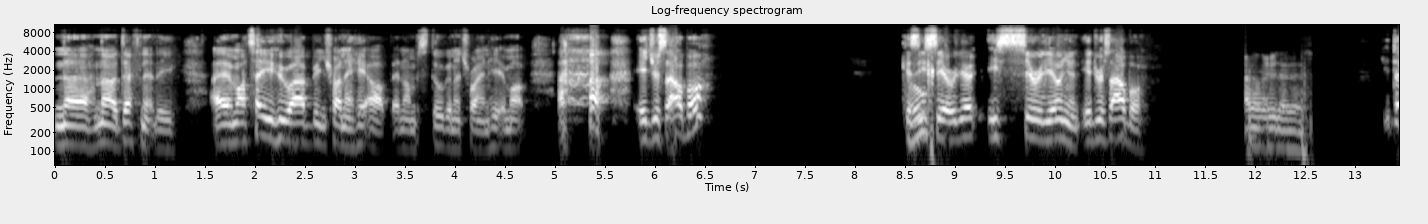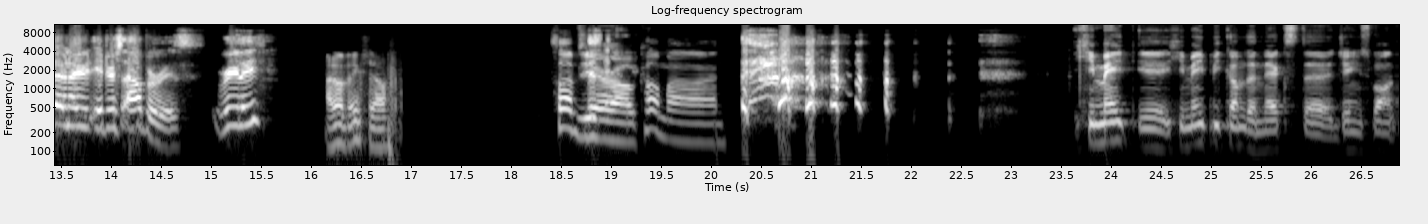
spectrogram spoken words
No, no, definitely. Um, I'll tell you who I've been trying to hit up, and I'm still going to try and hit him up. Idris Elba, because he's Sierra he's Sierra Leonean. Idris Elba. I don't know who that is. You don't know who Idris Elba is? Really? I don't think so. Sub Zero, come on. he may uh, he may become the next uh, James Bond,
